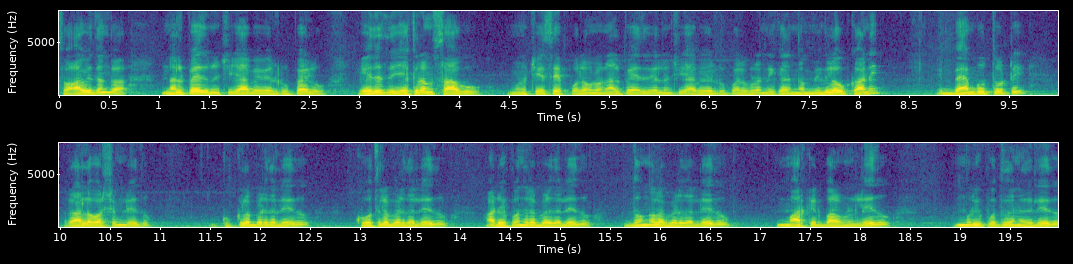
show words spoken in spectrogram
సో ఆ విధంగా నలభై ఐదు నుంచి యాభై వేల రూపాయలు ఏదైతే ఎకరం సాగు మనం చేసే పొలంలో నలభై ఐదు వేల నుంచి యాభై వేల రూపాయలు కూడా నికరంగా మిగిలవు కానీ ఈ బ్యాంబూ తోటి రాళ్ళ వర్షం లేదు కుక్కల బెడద లేదు కోతుల బెడద లేదు అడవి పందుల బెడద లేదు దొంగల బెడద లేదు మార్కెట్ భావం లేదు మురిగిపోతుంది అనేది లేదు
